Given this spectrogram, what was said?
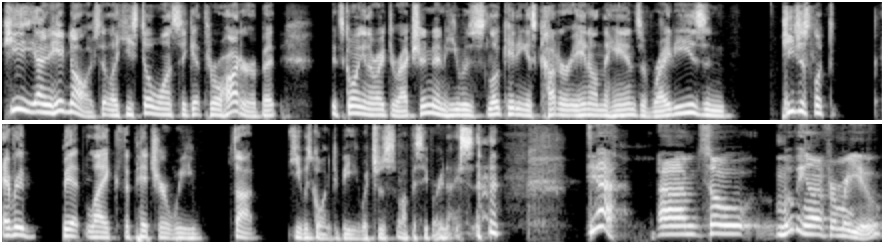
he mean, he acknowledged that like he still wants to get throw harder, but it's going in the right direction. And he was locating his cutter in on the hands of righties, and he just looked every bit like the pitcher we thought he was going to be, which was obviously very nice. yeah. Um, so moving on from Ryu,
